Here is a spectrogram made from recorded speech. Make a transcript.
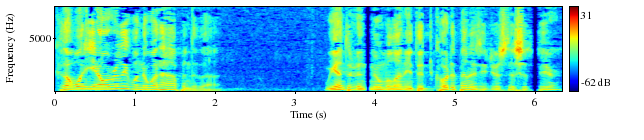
Because I want, you know, I really wonder what happened to that. We entered a new millennium. Did codependency just disappear?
